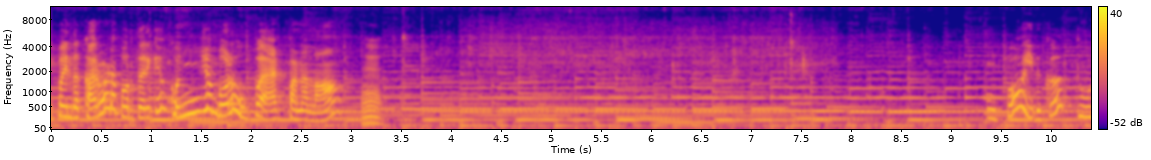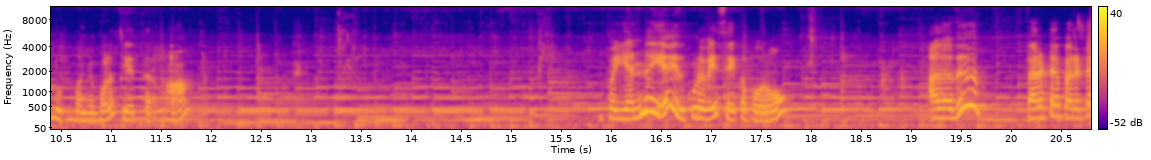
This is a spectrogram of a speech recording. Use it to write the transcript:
இப்போ இந்த கருவாடை பொறுத்த வரைக்கும் கொஞ்சம் போல உப்பு ஆட் பண்ணலாம். இப்போ இதுக்கு தூள் உப்பு கொஞ்சம் போல சேர்த்துடலாம் இப்போ எண்ணெயை இது கூடவே சேர்க்க போறோம். அதாவது பெரட்ட பெரட்ட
